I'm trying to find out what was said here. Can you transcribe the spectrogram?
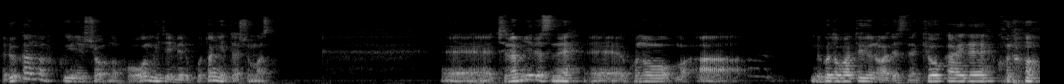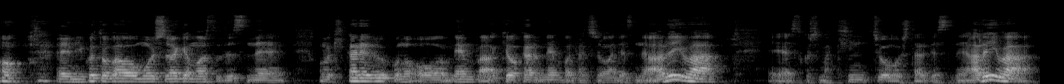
ルカの福音書の方を見てみることにいたします。えー、ちなみにですね、えー、この、まあ、御言葉というのはですね、教会でこの え、御言葉を申し上げますとですね、この聞かれるこのメンバー、教会のメンバーたちはですね、あるいは、えー、少しまあ緊張したりですね、あるいは、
